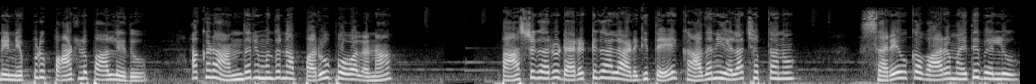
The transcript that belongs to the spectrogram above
నేనెప్పుడు పాటలు పాడలేదు. అక్కడ అందరి ముందు నా పరువు పోవాలనా? పాస్టర్ గారు డైరెక్ట్గా అలా అడిగితే కాదని ఎలా చెప్తాను? సరే ఒక వారం అయితే వెళ్ళు.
